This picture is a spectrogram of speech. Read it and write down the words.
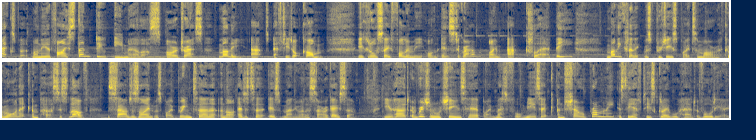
expert money advice, then do email us. Our address, money at ft.com. You could also follow me on Instagram. I'm at Claer B. Money Clinic was produced by Tamara Kormornick and Persis Love. The sound design was by Breen Turner, and our editor is Manuela Saragosa. You heard original tunes here by Metaphor Music, and Cheryl Brumley is the FT's global head of audio.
